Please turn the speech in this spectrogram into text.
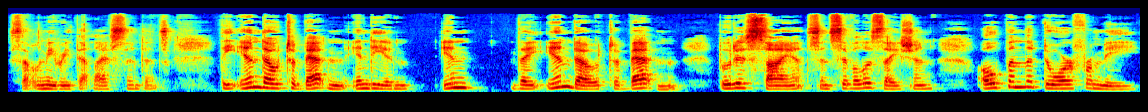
So let me read that last sentence. The Indo-Tibetan Indian in the Indo-Tibetan Buddhist science and civilization opened the door for me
